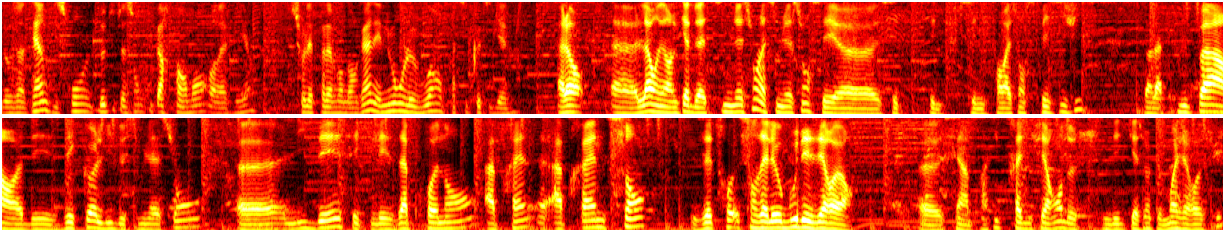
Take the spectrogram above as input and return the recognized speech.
nos internes qui seront de toute façon plus performants dans l'avenir sur les prélèvements d'organes et nous on le voit en pratique quotidienne. Alors là, on est dans le cadre de la simulation. La simulation, c'est une formation spécifique. Dans la plupart euh, des écoles dites de simulation, euh, l'idée, c'est que les apprenants apprennent, sans, aller au bout des erreurs. Euh, c'est un principe très différent de l'éducation que moi j'ai reçue.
